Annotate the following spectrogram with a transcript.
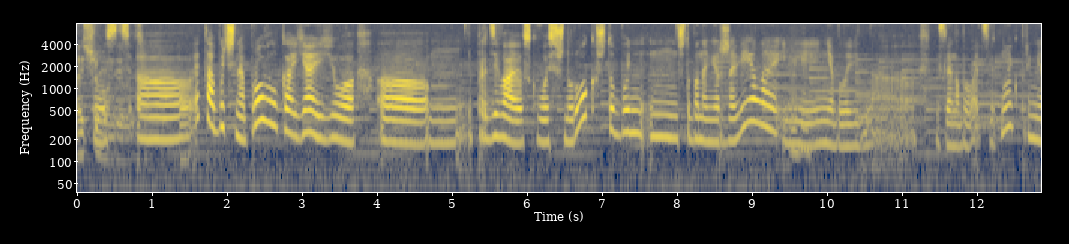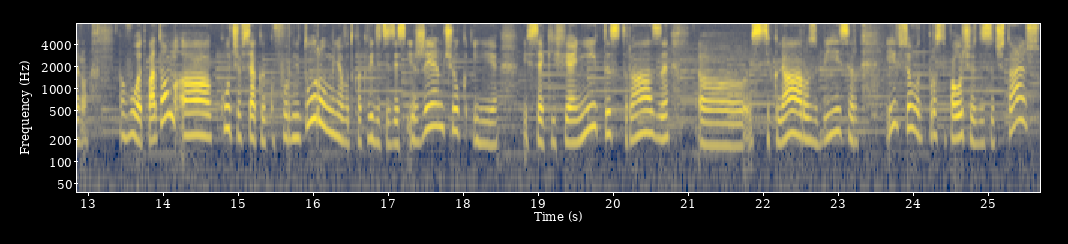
А из чего есть, он а, Это обычная проволока, я ее а, продеваю сквозь шнурок, чтобы, чтобы она не ржавела и угу. не было видно, если она бывает цветной, к примеру. Вот, потом а, куча всякой фурнитуры у меня, вот как видите, здесь и жемчуг, и, и всякие фианиты, стразы, э, стеклярус, бисер, и все вот просто по очереди сочетаешь.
